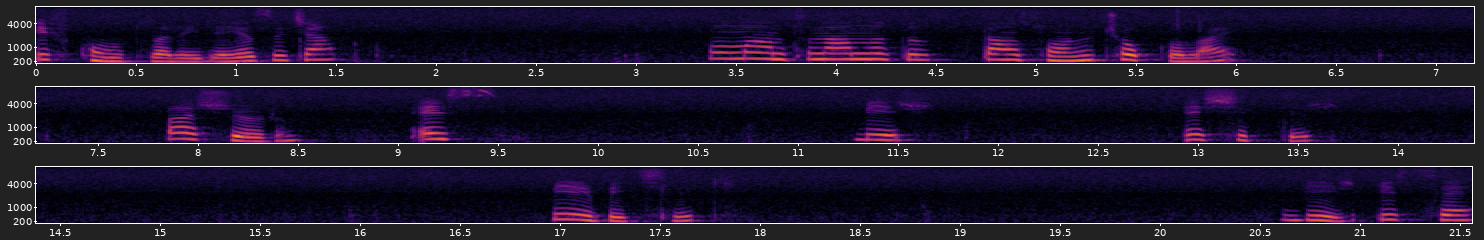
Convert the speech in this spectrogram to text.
if komutlarıyla yazacağım. Bu mantığını anladıktan sonra çok kolay. Başlıyorum. S 1 eşittir 1 bitlik 1 ise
